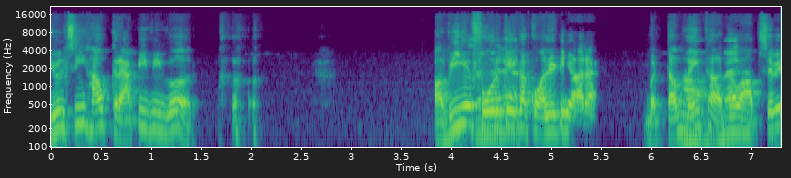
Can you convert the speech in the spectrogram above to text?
you will see how crappy we were अभी ये 4K का क्वालिटी आ रहा है। बट तब हाँ, नहीं था तब आपसे भी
